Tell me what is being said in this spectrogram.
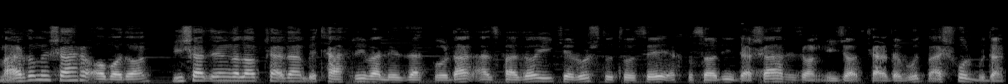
مردم شهر آبادان بیش از انقلاب کردن به تفریح و لذت بردن از فضایی که رشد و توسعه اقتصادی در شهرشان ایجاد کرده بود مشغول بودند.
